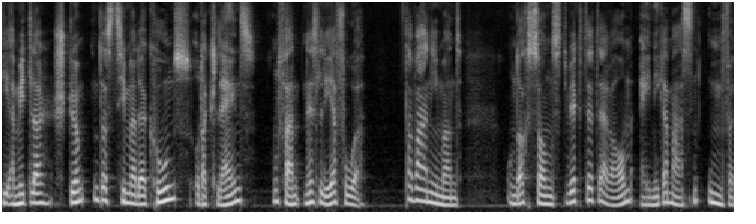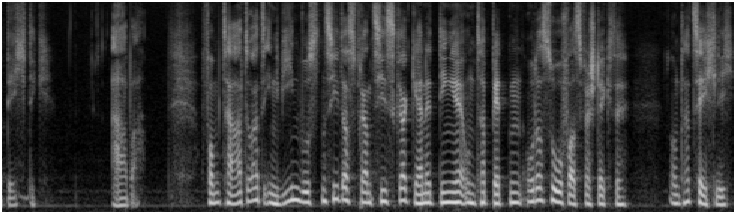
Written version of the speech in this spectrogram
Die Ermittler stürmten das Zimmer der Kuhns oder Kleins und fanden es leer vor. Da war niemand, und auch sonst wirkte der Raum einigermaßen unverdächtig. Aber vom Tatort in Wien wussten sie, dass Franziska gerne Dinge unter Betten oder Sofas versteckte. Und tatsächlich,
